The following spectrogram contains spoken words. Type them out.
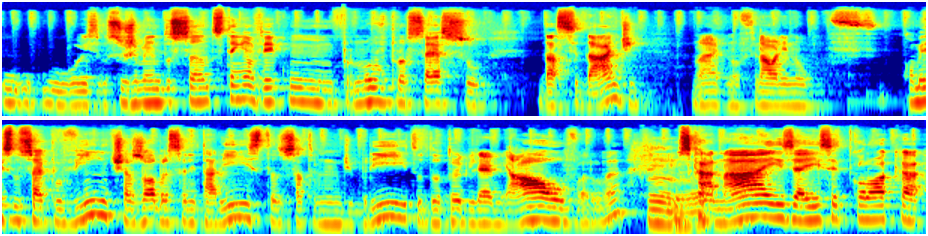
o, o, o, surgimento do Santos tem a ver com um novo processo da cidade né? no final ali no começo do século XX, as obras sanitaristas, o Saturnino de Brito, o Dr. Guilherme Álvaro, né? Uhum. Os canais, e aí você coloca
